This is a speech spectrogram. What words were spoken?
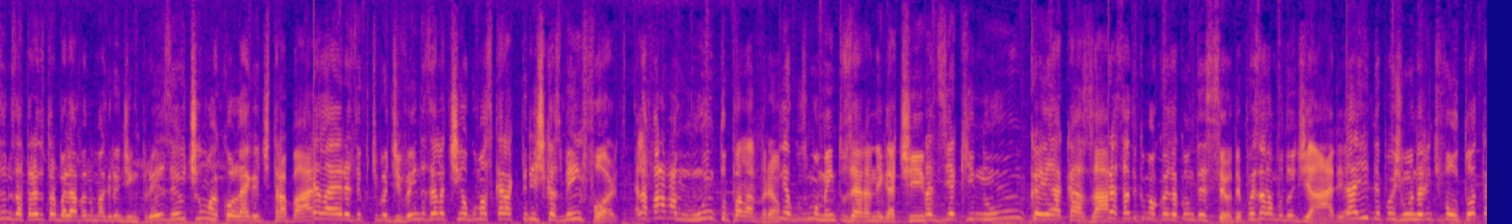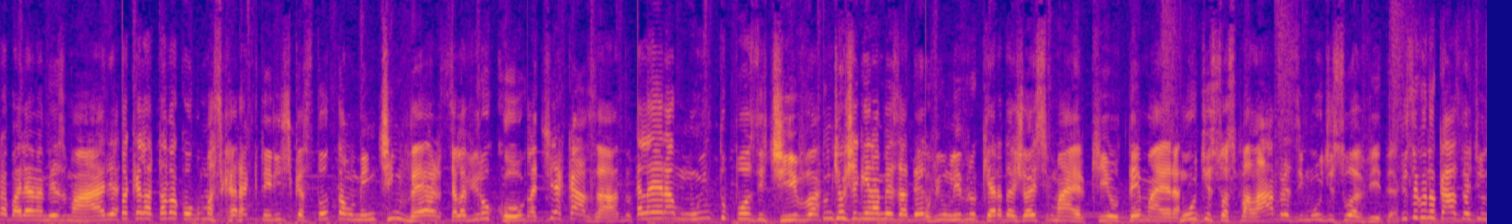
Anos atrás eu trabalhava numa grande empresa, eu tinha uma colega de trabalho, ela era executiva de vendas, ela tinha algumas características bem fortes. Ela falava muito palavrão, em alguns momentos era negativa, ela dizia que nunca ia casar. Engraçado que uma coisa aconteceu, depois ela mudou de área, daí depois de um ano a gente voltou a trabalhar na mesma área, só que ela tava com algumas características totalmente inversas. Ela virou coach, ela tinha casado, ela era muito positiva. Um dia eu cheguei na mesa dela, eu vi um livro que era da Joyce Meyer, que o tema era Mude suas palavras e mude sua vida. E o segundo caso é de um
